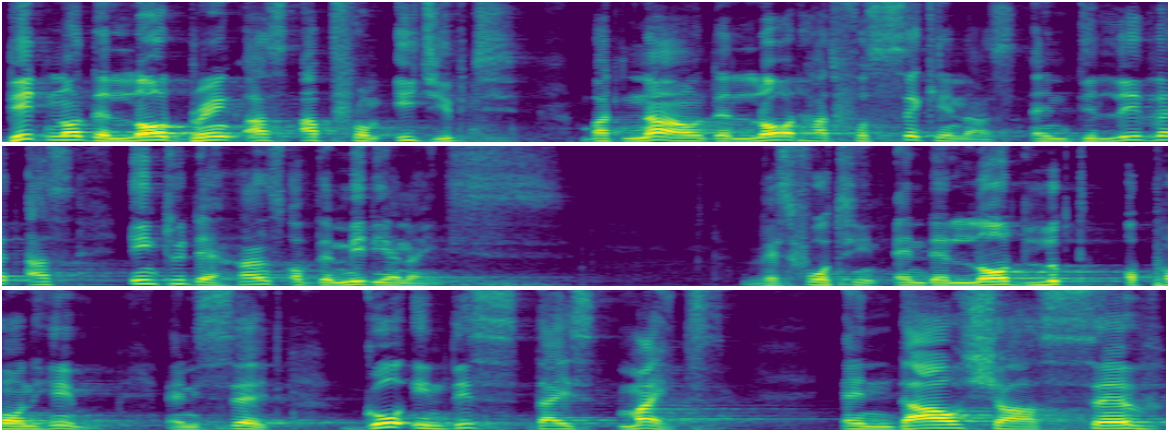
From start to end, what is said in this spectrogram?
Did not the Lord bring us up from Egypt? But now the Lord hath forsaken us and delivered us into the hands of the Midianites. Verse 14 And the Lord looked upon him and said, Go in this thy might, and thou shalt serve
